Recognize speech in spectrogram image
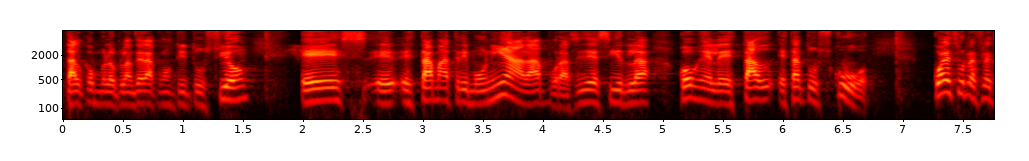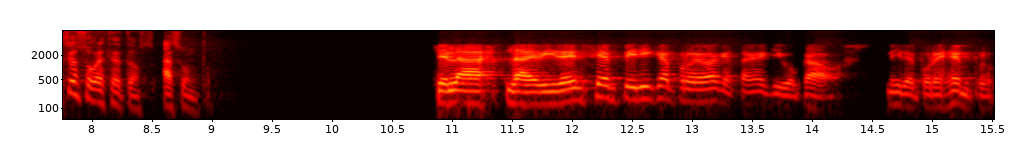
tal como lo plantea la Constitución, es, eh, está matrimoniada, por así decirla, con el status quo. ¿Cuál es su reflexión sobre este asunto? Que la, la evidencia empírica prueba que están equivocados. Mire, por ejemplo,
